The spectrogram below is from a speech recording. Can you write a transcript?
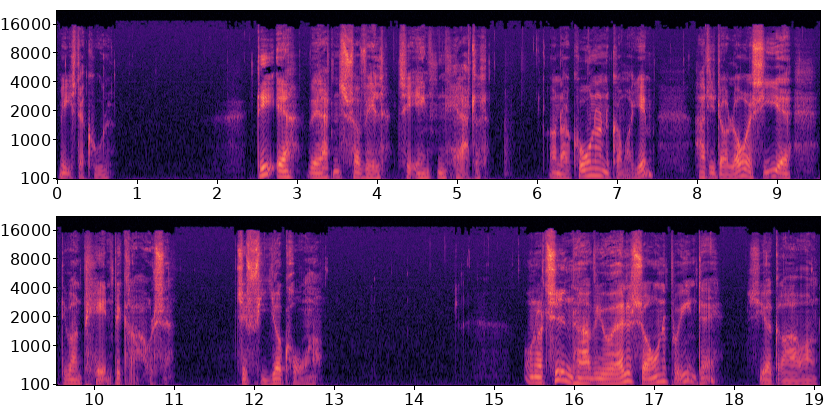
Mest af kulde. Det er verdens farvel til enken Hertel. Og når konerne kommer hjem, har de dog lov at sige, at det var en pæn begravelse. Til fire kroner. Under tiden har vi jo alle sovne på en dag, siger graveren.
